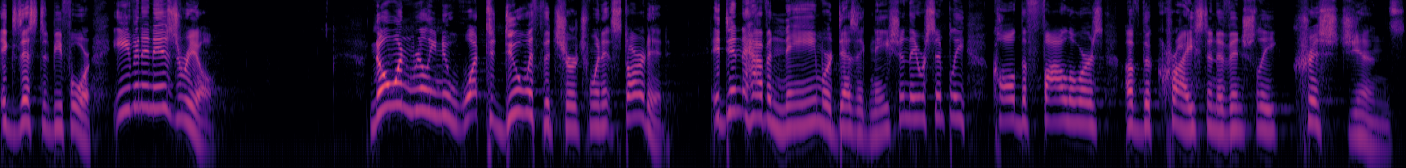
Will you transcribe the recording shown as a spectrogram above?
existed before, even in Israel. No one really knew what to do with the church when it started. It didn't have a name or designation. They were simply called the followers of the Christ and eventually Christians.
